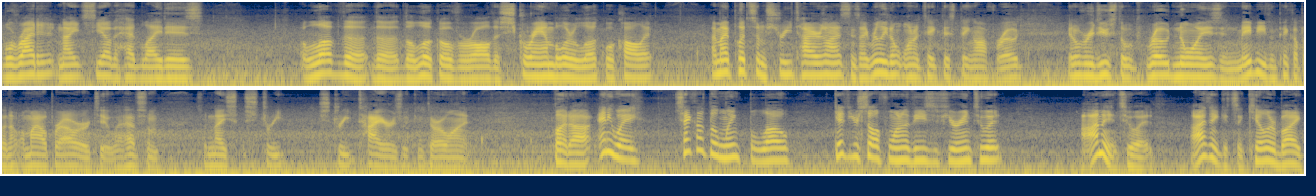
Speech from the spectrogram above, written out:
we'll ride it at night, see how the headlight is. I love the, the, the look overall, the scrambler look, we'll call it. I might put some street tires on it since I really don't want to take this thing off road. It'll reduce the road noise and maybe even pick up a, a mile per hour or two. I have some, some nice street street tires we can throw on it. But uh, anyway, check out the link below. Get yourself one of these if you're into it. I'm into it. I think it's a killer bike.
